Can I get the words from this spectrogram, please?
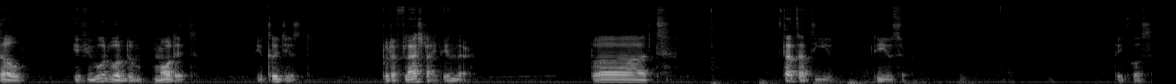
So if you would want to mod it, you could just put a flashlight in there. But that's up to you, the user. Because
